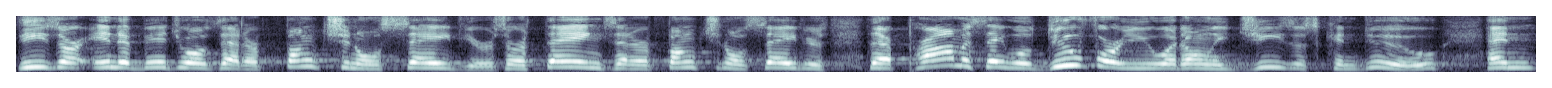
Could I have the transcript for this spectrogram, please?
These are individuals that are functional saviors or things that are functional saviors that promise they will do for you what only Jesus can do. And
